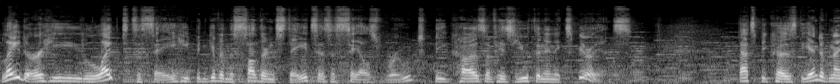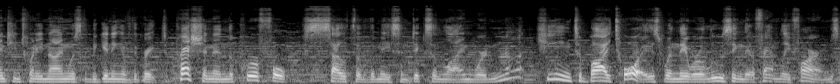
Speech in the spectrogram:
Later, he liked to say he'd been given the southern states as a sales route because of his youth and inexperience. That's because the end of 1929 was the beginning of the Great Depression, and the poor folks south of the Mason Dixon line were not keen to buy toys when they were losing their family farms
